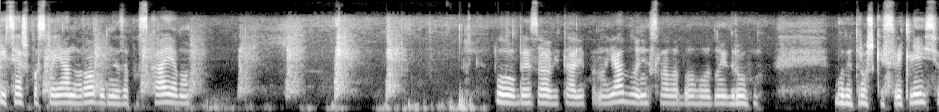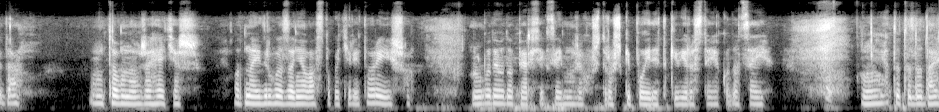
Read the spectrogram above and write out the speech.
І це ж постійно робимо, не запускаємо. Пообрізав Віталій на яблуню, слава Богу, одну і другу. Буде трошки світліше сюди. Ну, то вона вже геть аж одна і друга зайняла стільки території, що ну, буде одо персик цей, може, хоч трошки пойде, такий виросте, як одо цей. Ну, Я тут далі.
